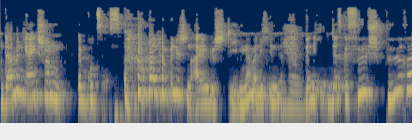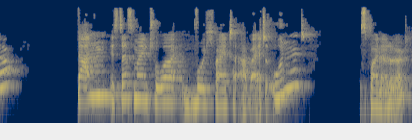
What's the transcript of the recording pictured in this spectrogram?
Und da bin ich eigentlich schon im Prozess. da bin ich schon eingestiegen. Ne? Wenn, ich in, genau. wenn ich das Gefühl spüre, dann ist das mein Tor, wo ich weiterarbeite. Und, Spoiler Alert,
